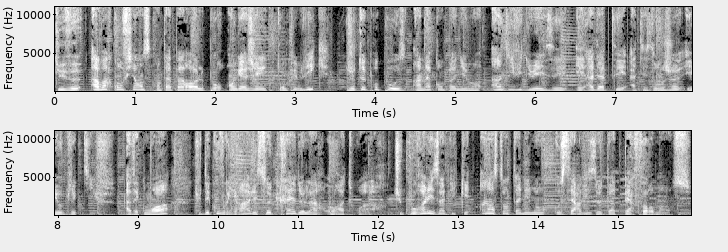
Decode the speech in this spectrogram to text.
Tu veux avoir confiance en ta parole pour engager ton public? Je te propose un accompagnement individualisé et adapté à tes enjeux et objectifs. Avec moi, tu découvriras les secrets de l'art oratoire. Tu pourras les appliquer instantanément au service de ta performance.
